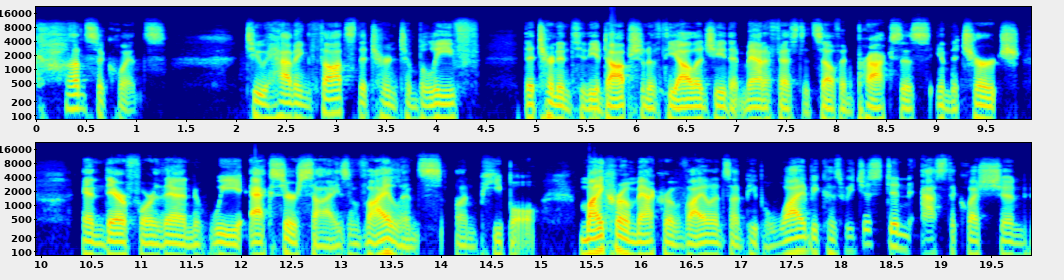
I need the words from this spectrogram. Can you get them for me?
consequence to having thoughts that turn to belief that turn into the adoption of theology that manifests itself in praxis in the church and therefore then we exercise violence on people. Micro macro violence on people. Why? Because we just didn't ask the question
